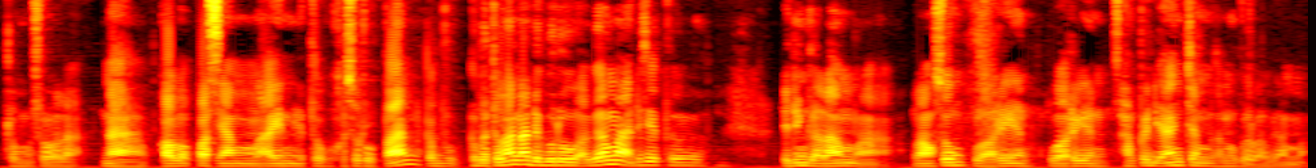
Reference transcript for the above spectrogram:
ke musola. Nah, kalau pas yang lain itu kesurupan, kebe- kebetulan ada guru agama di situ. Jadi nggak lama, langsung keluarin, keluarin sampai diancam sama guru agama.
